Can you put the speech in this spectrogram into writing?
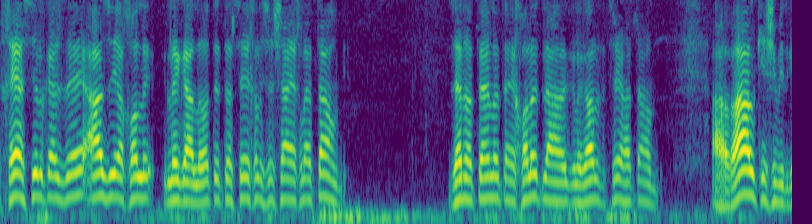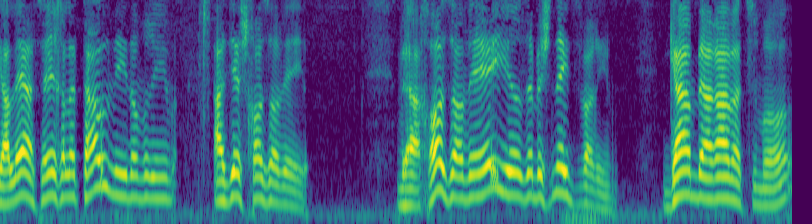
אחרי הסילוק הזה, אז הוא יכול לגלות את השכל ששייך לתלמיד. זה נותן לו את היכולת לגלות את השכל לתלמיד. אבל כשמתגלה השכל לתלמיד, אומרים, אז יש חוזר ועיר. והחוזר ועיר זה בשני דברים. גם בהרב עצמו,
